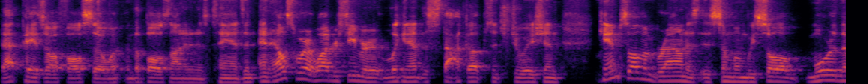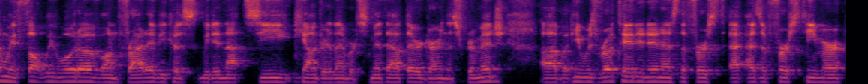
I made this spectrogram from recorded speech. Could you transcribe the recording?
that pays off also when the ball's not in his hands. And and elsewhere at wide receiver, looking at the stock up situation, Cam Sullivan Brown is, is someone we saw more than we thought we would have on Friday because we did not see Keandre Lambert Smith out there during the scrimmage. Uh, but he was rotated in as the first as a first teamer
